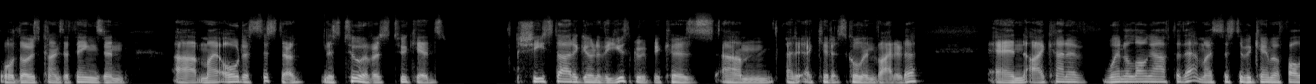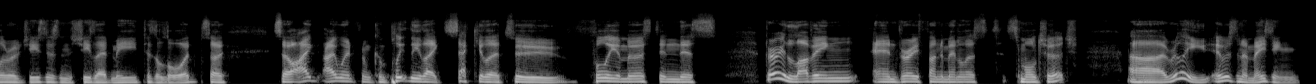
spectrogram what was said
or those kinds of things. And uh, my older sister, there's two of us, two kids. She started going to the youth group because um, a, a kid at school invited her. And I kind of went along after that. My sister became a follower of Jesus and she led me to the Lord. So so I, I went from completely like secular to fully immersed in this very loving and very fundamentalist small church. Mm-hmm. Uh, really, it was an amazing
